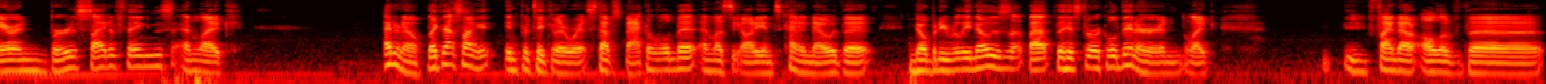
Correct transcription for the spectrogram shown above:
Aaron Burr's side of things and like I don't know, like that song in particular, where it steps back a little bit and lets the audience kind of know that nobody really knows about the historical dinner, and like you find out all of the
